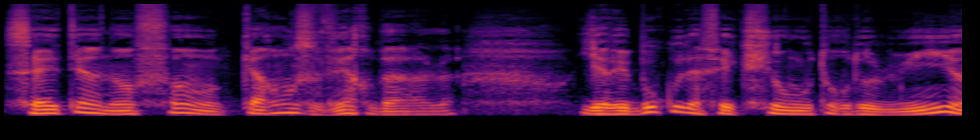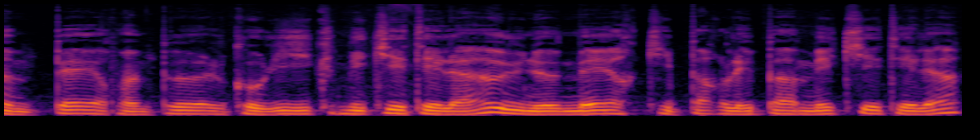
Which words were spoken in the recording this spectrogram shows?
ça a été un enfant en carence verbale. Il y avait beaucoup d'affection autour de lui, un père un peu alcoolique mais qui était là, une mère qui parlait pas mais qui était là,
